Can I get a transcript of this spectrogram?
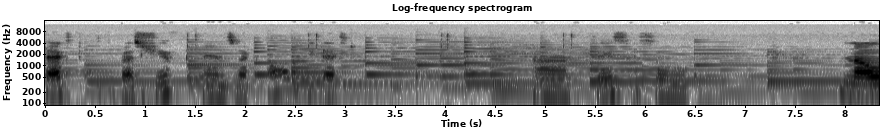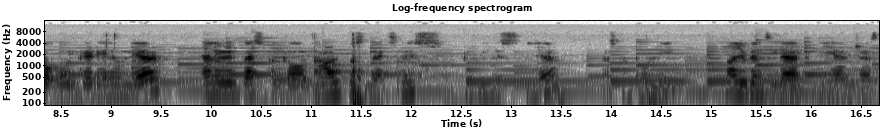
text press shift and select all of the text. Uh, face so. Now we will create a new layer and we will press ctrl alt plus backspace to fill this layer. Press ctrl d. Now you can see that we have just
